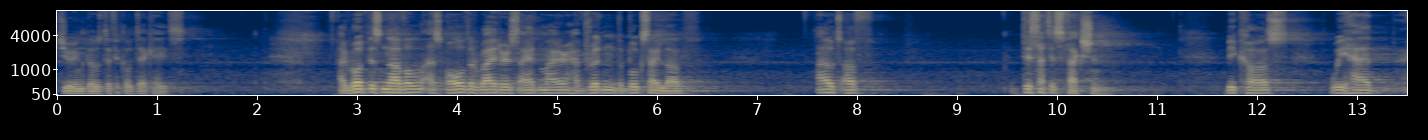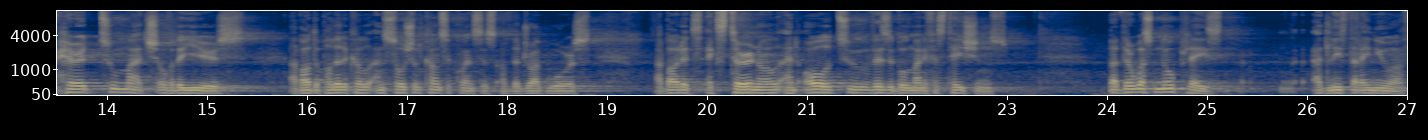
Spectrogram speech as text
during those difficult decades. I wrote this novel, as all the writers I admire have written the books I love, out of dissatisfaction because we had heard too much over the years about the political and social consequences of the drug wars, about its external and all too visible manifestations. But there was no place, at least that I knew of,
